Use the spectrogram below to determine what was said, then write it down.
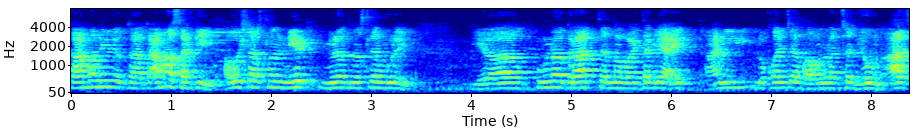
कामाने कामासाठी आवश्यक असणारं नेट मिळत नसल्यामुळे या पूर्ण ग्राहक त्यांना वैतागले आहेत आणि लोकांच्या भावना लक्षात घेऊन आज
